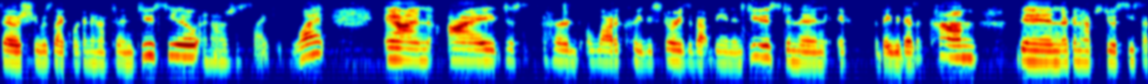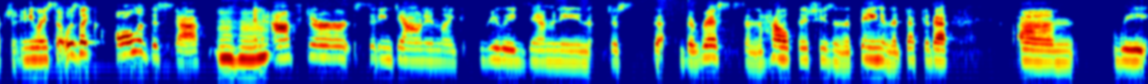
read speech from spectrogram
so she was like, We're going to have to induce you. And I was just like, What? And I just heard a lot of crazy stories about being induced. And then if the baby doesn't come, then they're going to have to do a C section anyway. So it was like all of this stuff. Mm-hmm. And after sitting down and like really examining just the, the risks and the health issues and the thing and the da da da, um, we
